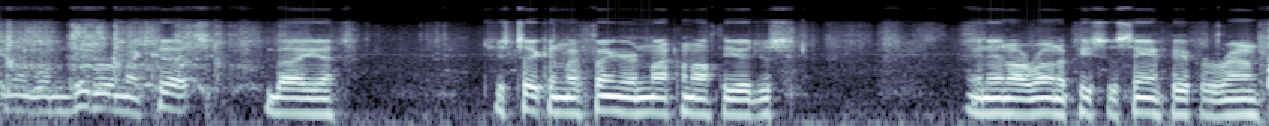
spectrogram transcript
I'm going to doodle my cuts by uh, just taking my finger and knocking off the edges and then I'll run a piece of sandpaper around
